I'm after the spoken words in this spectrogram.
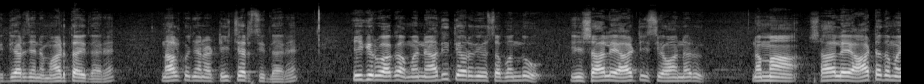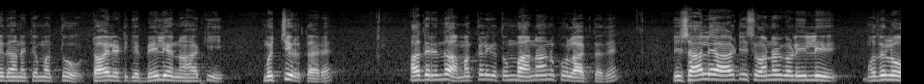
ವಿದ್ಯಾರ್ಜನೆ ಮಾಡ್ತಾ ಇದ್ದಾರೆ. ನಾಲ್ಕು ಜನ ಟೀಚರ್ಸ್ ಇದ್ದಾರೆ. ಹೀಗಿರುವಾಗ ಮೊನ್ನೆ ಆದಿತ್ಯವಾರ ದಿವಸ ಬಂದು ಈ ಶಾಲೆಯ ಆರ್ ಟಿ ಸಿ ಓನರ್ ನಮ್ಮ ಶಾಲೆಯ ಆಟದ ಮೈದಾನಕ್ಕೆ ಮತ್ತು ಟಾಯ್ಲೆಟ್ಗೆ ಬೇಲಿಯನ್ನು ಹಾಕಿ ಮುಚ್ಚಿರ್ತಾರೆ. ಆದ್ದರಿಂದ ಮಕ್ಕಳಿಗೆ ತುಂಬ ಅನಾನುಕೂಲ ಆಗ್ತದೆ. ಈ ಶಾಲೆಯ ಆರ್ ಟಿ ಸಿ ಓನರ್ಗಳು ಇಲ್ಲಿ ಮೊದಲು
